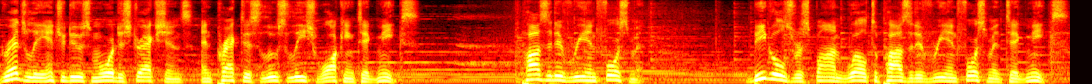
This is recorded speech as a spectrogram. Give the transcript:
Gradually introduce more distractions and practice loose leash walking techniques. Positive reinforcement. Beagles respond well to positive reinforcement techniques.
